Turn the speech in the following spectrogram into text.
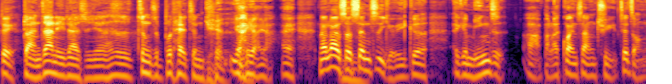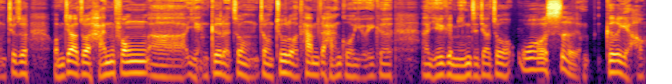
对。短暂的一段时间，它是政治不太正确的，呀呀呀。哎，那那时候甚至有一个、嗯、一个名字啊，把它冠上去。这种就是我们叫做韩风啊、呃，演歌的这种这种 Chullo，他们在韩国有一个呃有一个名字叫做窝色歌谣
